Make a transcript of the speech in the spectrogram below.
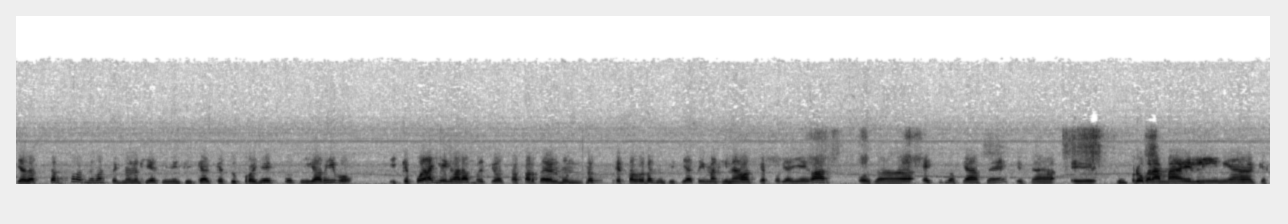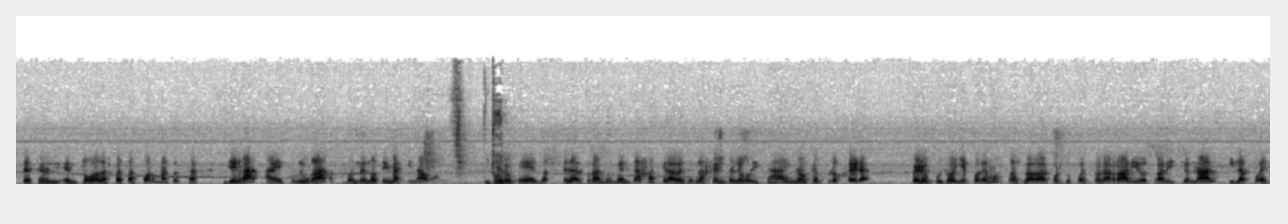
Y adaptarse a las nuevas tecnologías significa que tu proyecto siga vivo, y que pueda llegar a cualquier otra parte del mundo que tal vez ni siquiera te imaginabas que podía llegar. O sea, eso es lo que hace que sea eh, un programa en línea, que estés en, todas las plataformas, o sea, llegar a ese lugar donde no te imaginabas. Y creo que es de las grandes ventajas, que a veces la gente luego dice, ay, no, qué flojera. Pero pues oye, podemos trasladar, por supuesto, la radio tradicional y la puedes,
